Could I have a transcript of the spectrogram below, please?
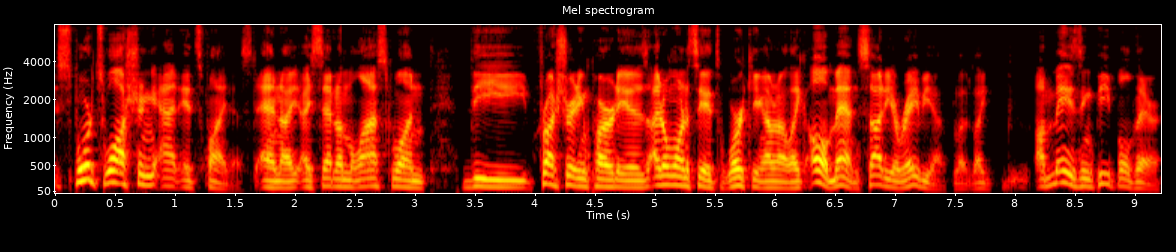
sports washing at its finest. And I, I, said on the last one, the frustrating part is I don't want to say it's working. I'm not like, oh man, Saudi Arabia, like amazing people there.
